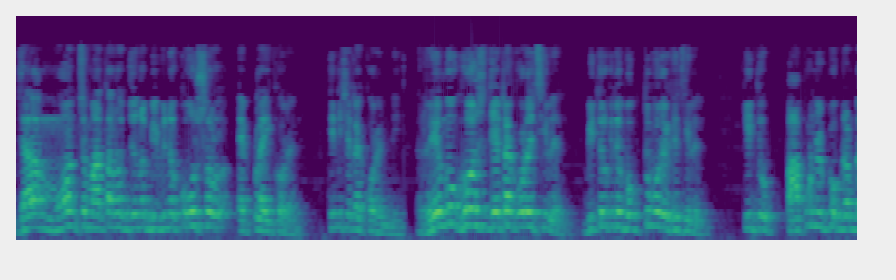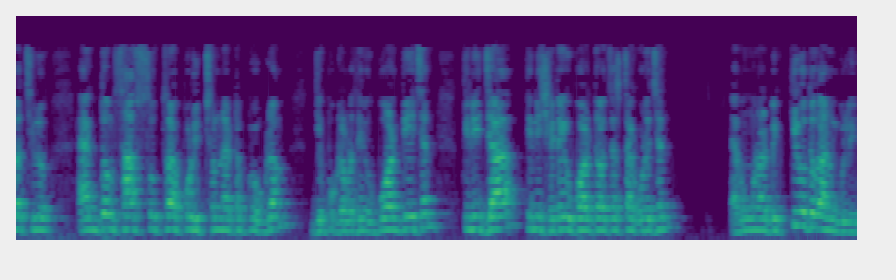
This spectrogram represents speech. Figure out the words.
যারা মঞ্চ মাতানোর জন্য বিভিন্ন কৌশল অ্যাপ্লাই করেন, তিনি সেটা করেননি। রেমু ঘোষ যেটা করেছিলেন, বিতর্কিত বক্তব্য রেখেছিলেন, কিন্তু পাপনের প্রোগ্রামটা ছিল একদম সাফ সুতরা পরিচ্ছন্ন একটা প্রোগ্রাম, যে প্রোগ্রামটা তিনি উপহার দিয়েছেন। তিনি যা, তিনি সেটাই উপহার দেওয়ার চেষ্টা করেছেন এবং ওনার ব্যক্তিগত গানগুলি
